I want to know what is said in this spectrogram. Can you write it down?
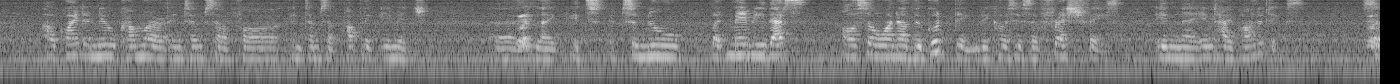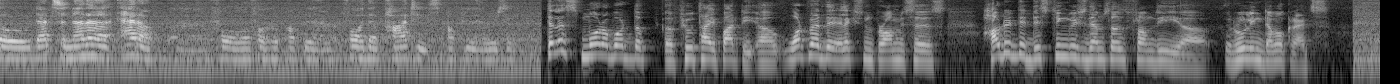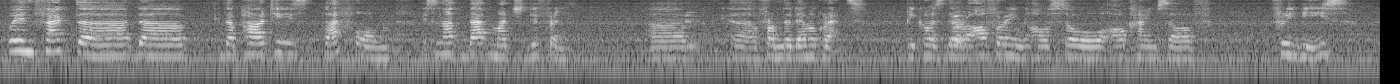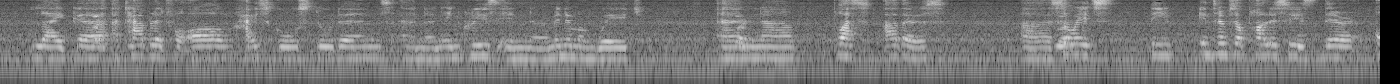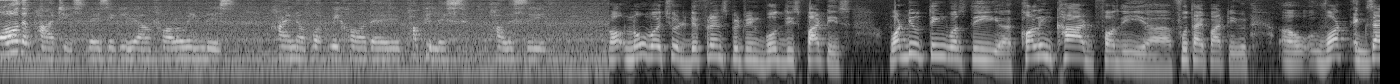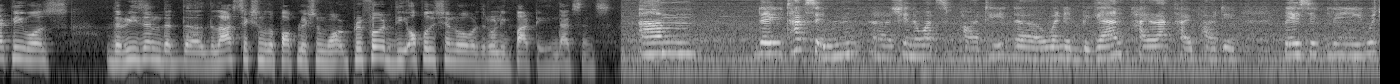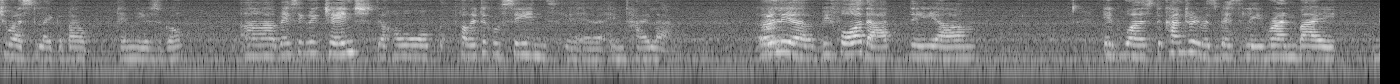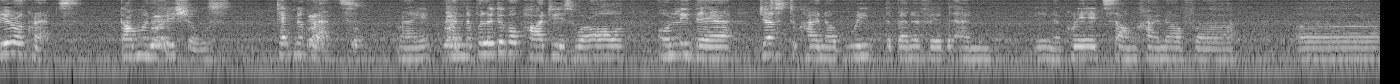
uh, quite a newcomer in terms of uh, in terms of public image. Uh, Right. Like it's it's a new, but maybe that's also one of the good thing because it's a fresh face in uh, in Thai politics. Right. So that's another add up uh, for for her popular for the party's popularity. Tell us more about the uh, Pheu Thai party. Uh, what were the election promises? How did they distinguish themselves from the uh, ruling Democrats? Well, in fact, uh, the the party's platform is not that much different uh, uh, from the Democrats because they're offering also all kinds of freebies like uh, a tablet for all high school students and an increase in uh, minimum wage and uh, plus others uh, so it's the in terms of policies, there all the parties basically are following this kind of what we call the populist policy. No, no virtual difference between both these parties. What do you think was the uh, calling card for the uh, Pheu Thai party? Uh, what exactly was the reason that the, the large section of the population preferred the opposition over the ruling party in that sense? Um, the Thaksin uh, Shinawat's party, the, when it began, Thai Rak Thai party, basically, which was like about 10 years ago, uh, basically changed the whole political scenes uh, in Thailand. Earlier, before that, the um, it was the country was basically run by bureaucrats, government Right. officials, technocrats, right? Right. And the political parties were all only there just to kind of reap the benefit and you know create some kind of uh, uh,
